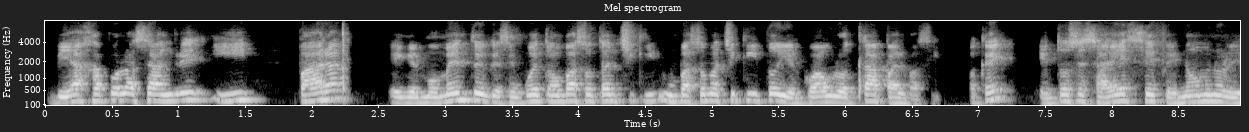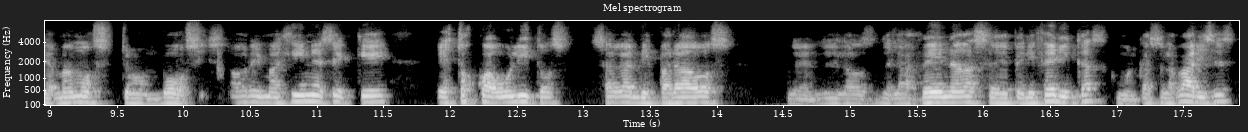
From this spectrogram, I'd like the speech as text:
viaja por la sangre y para en el momento en que se encuentra un vaso, tan chiqui, un vaso más chiquito y el coágulo tapa el vasito. ¿Ok? Entonces a ese fenómeno le llamamos trombosis. Ahora imagínense que estos coagulitos salgan disparados de las venas eh, periféricas, como el caso de las varices,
